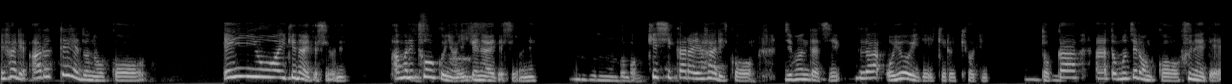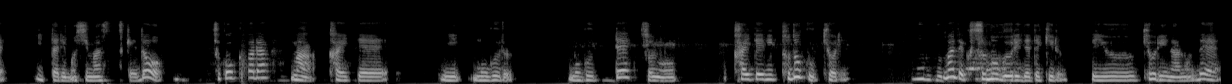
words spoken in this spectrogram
やはりある程度のこう遠洋はいけないですよねあまり遠くにはいけないですよね。岸からやはりこう自分たちが泳いでいける距離とか、あともちろんこう船で行ったりもしますけど、そこからまあ海底に潜る、潜って、その海底に届く距離まで素潜りでできるっていう距離なので。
